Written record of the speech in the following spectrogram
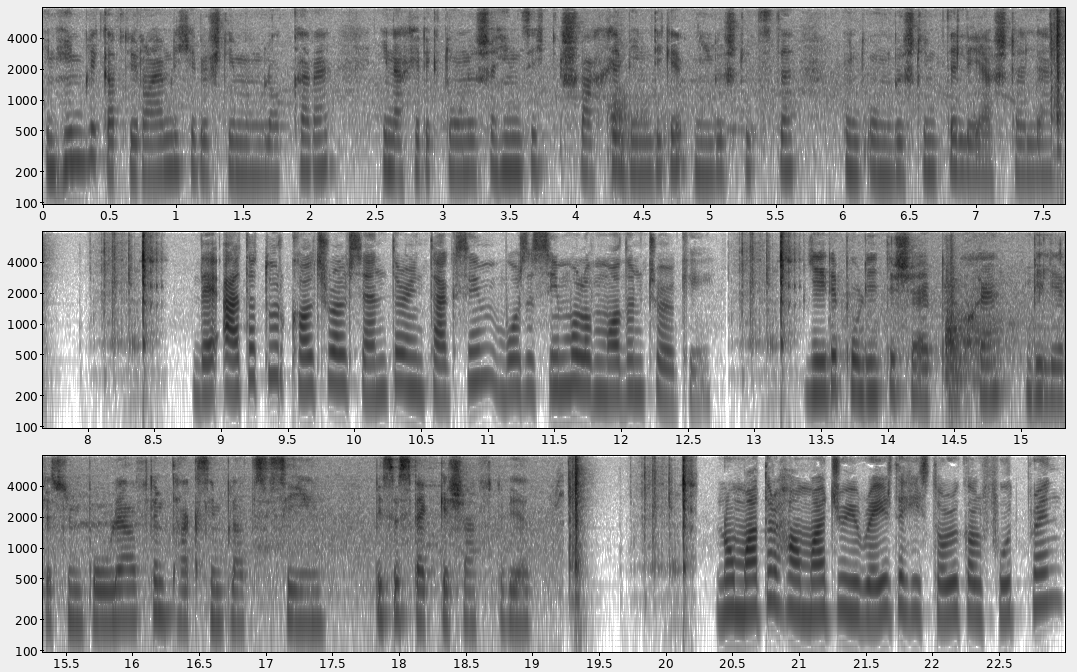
im Hinblick auf die räumliche Bestimmung lockere, in architektonischer Hinsicht schwache, windige, ungestützte und unbestimmte Leerstelle. The Ataturk Cultural Center in Taksim was a symbol of modern Turkey. Jede politische Epoche will ihre Symbole auf dem Taksimplatz sehen, bis es weggeschafft wird. No matter how much you erase the historical footprint,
